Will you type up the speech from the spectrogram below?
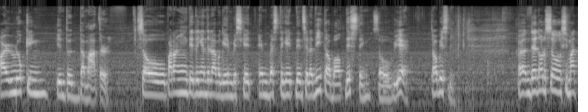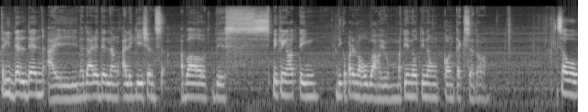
are looking into the matter. So, parang titingnan nila mag-investigate investigate din sila dito about this thing. So, yeah. Obviously. And then also, si Matt Riddle din ay nadali din ng allegations about this speaking out thing. Hindi ko pa rin makuha ko yung matino-tinong context na to. So,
